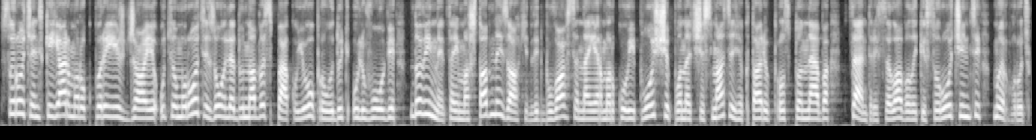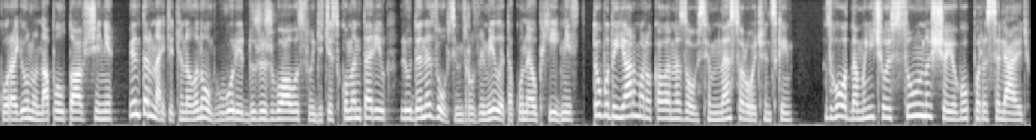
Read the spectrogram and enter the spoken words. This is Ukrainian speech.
Сорочинський ярмарок переїжджає. У цьому році з огляду на безпеку його проведуть у Львові. До війни цей масштабний захід відбувався на ярмарковій площі понад 16 гектарів просто неба в центрі села Великі Сорочинці Миргородського району на Полтавщині. В інтернеті цю новину обговорюють дуже жваво, судячи з коментарів. Люди не зовсім зрозуміли таку необхідність. То буде ярмарок, але не зовсім не Сорочинський. Згодна, мені чогось сумно, що його переселяють.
